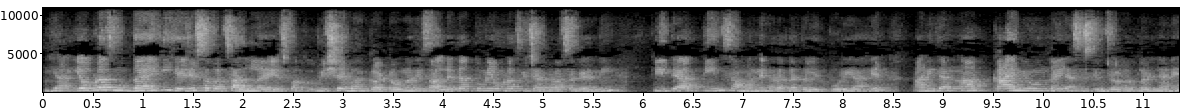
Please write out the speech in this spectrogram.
ह्या एवढाच मुद्दा आहे की हे जे सगळं चाललंय विषय भरकटवणं जे चाललंय त्यात तुम्ही एवढाच विचार करा सगळ्यांनी. की त्या तीन सामान्य घरातल्या दलित पोरी आहेत आणि त्यांना काय मिळून जाईल या सिस्टीमच्या विरोधात लढल्याने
